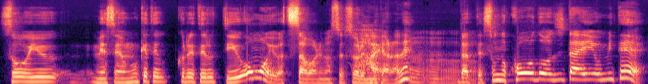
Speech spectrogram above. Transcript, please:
そういう目線を向けてくれてるっていう思いは伝わりますよ。それ見たらね。はいうんうんうんだって、その行動自体を見て、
